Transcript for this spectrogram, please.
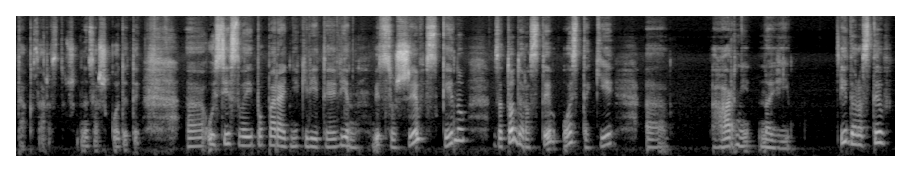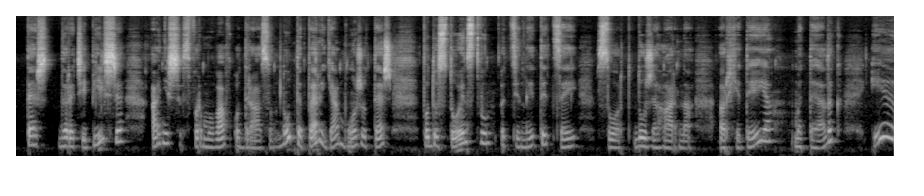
так, зараз, щоб не зашкодити, е, усі свої попередні квіти він відсушив, скинув, зато доростив ось такі е, гарні нові. І доростив теж, до речі, більше, аніж сформував одразу. Ну, тепер я можу теж по достоинству оцінити цей сорт. Дуже гарна орхідея, метелик, і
